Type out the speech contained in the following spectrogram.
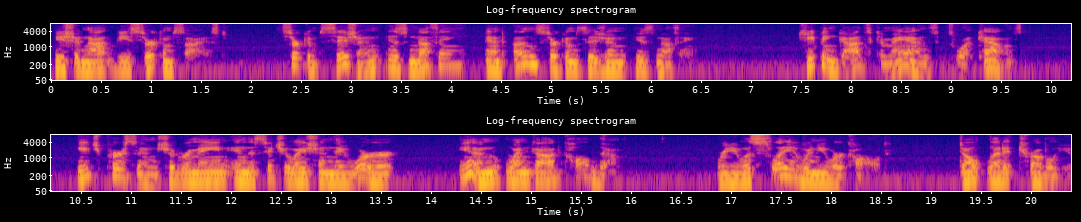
He should not be circumcised. Circumcision is nothing, and uncircumcision is nothing. Keeping God's commands is what counts. Each person should remain in the situation they were in when God called them. Were you a slave when you were called? Don't let it trouble you.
